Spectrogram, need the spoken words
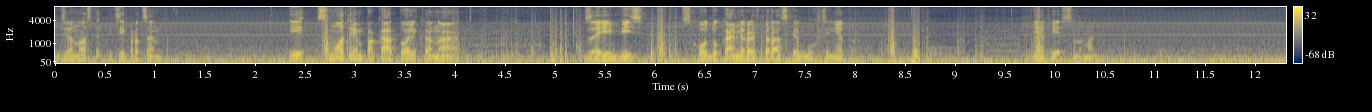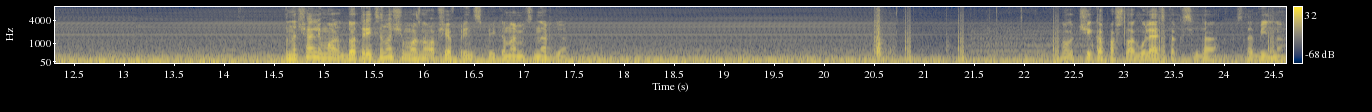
95%. И смотрим пока только на Заебись. Сходу камеры в пиратской бухте нету. Нет, есть все нормально. В начале, до третьей ночи можно вообще, в принципе, экономить энергию. Ну, Чика пошла гулять, как всегда, стабильно.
